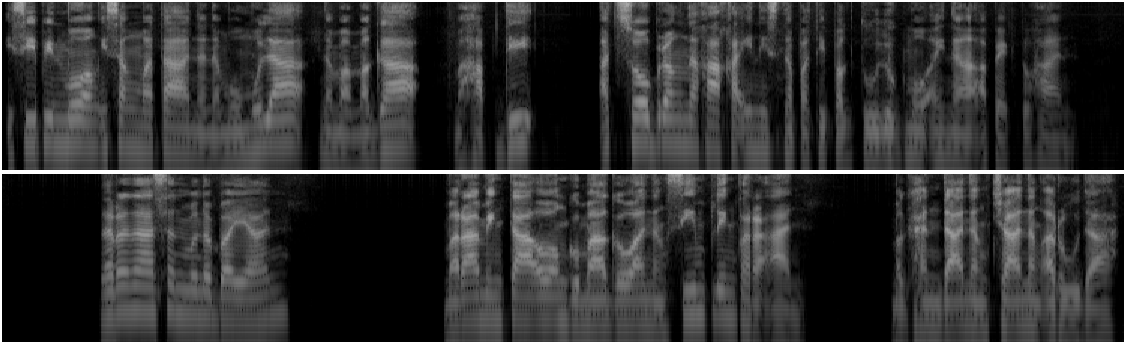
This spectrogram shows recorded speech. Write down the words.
Isipin mo ang isang mata na namumula, namamaga, mahapdi, at sobrang nakakainis na pati pagtulog mo ay naaapektuhan. Naranasan mo na ba yan? Maraming tao ang gumagawa ng simpleng paraan. Maghanda ng tiyan ng aruda,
